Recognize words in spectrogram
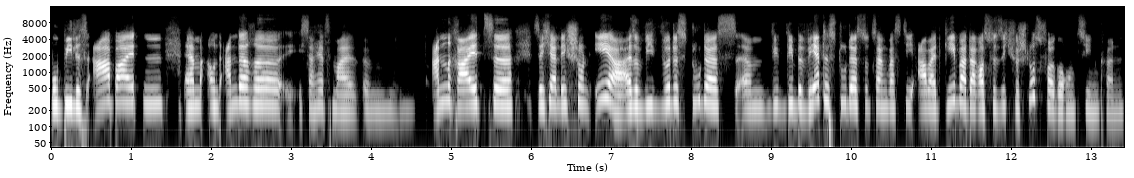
Mobiles Arbeiten ähm, und andere, ich sage jetzt mal, ähm, Anreize sicherlich schon eher. Also wie würdest du das, ähm, wie, wie bewertest du das sozusagen, was die Arbeitgeber daraus für sich für Schlussfolgerungen ziehen können?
